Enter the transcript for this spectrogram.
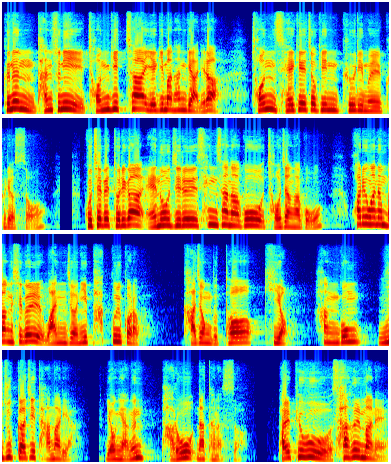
그는 단순히 전기차 얘기만 한 게 아니라 전 세계적인 그림을 그렸어. 고체 배터리가 에너지를 생산하고 저장하고 활용하는 방식을 완전히 바꿀 거라고. 가정부터 기업, 항공, 우주까지 다 말이야. 영향은 바로 나타났어. 발표 후 사흘 만에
